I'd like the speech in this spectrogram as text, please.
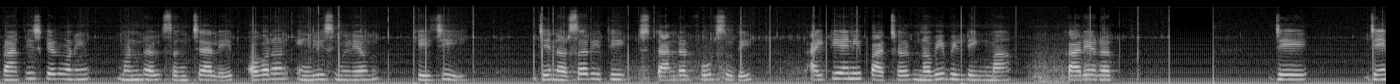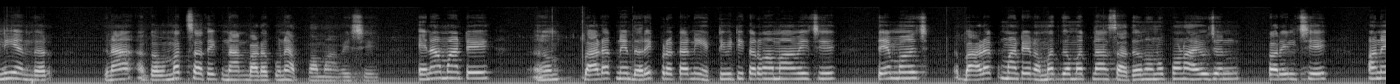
પ્રાંતિજ કેળવણી મંડળ સંચાલિત our own English medium KG, જે નર્સરીથી સ્ટાન્ડર્ડ ફોર સુધી આઈટીઆઈની પાછળ નવી બિલ્ડિંગમાં કાર્યરત જે, જેની અંદર જ્ઞાન ગમત સાથે જ્ઞાન બાળકોને આપવામાં આવે છે. એના માટે બાળકને દરેક પ્રકારની એક્ટિવિટી કરવામાં આવે છે. તેમજ બાળક માટે રમતગમતના સાધનોનું પણ આયોજન કરેલ છે અને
